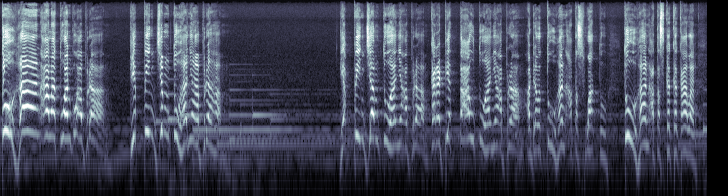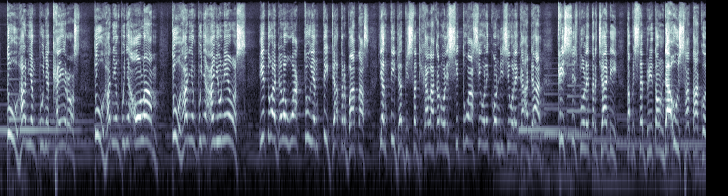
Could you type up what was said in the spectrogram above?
Tuhan Allah Tuanku Abraham. Dia pinjam Tuhannya Abraham. Dia pinjam Tuhannya Abraham. Karena dia tahu Tuhannya Abraham adalah Tuhan atas waktu. Tuhan atas kekekalan. Tuhan yang punya kairos. Tuhan yang punya olam. Tuhan yang punya ayuneos. Itu adalah waktu yang tidak terbatas, yang tidak bisa dikalahkan oleh situasi, oleh kondisi, oleh keadaan. Krisis boleh terjadi, tapi saya beritahu, tidak usah takut,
